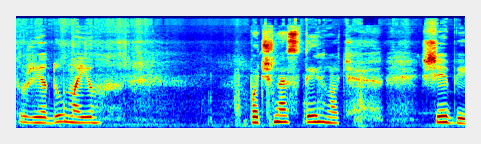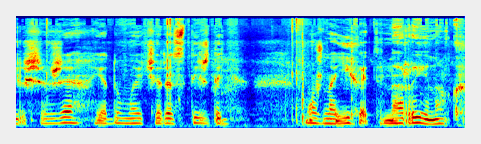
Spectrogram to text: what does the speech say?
Тож, я думаю, почне стигнути ще більше. Вже, я думаю, через тиждень можна їхати на ринок.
